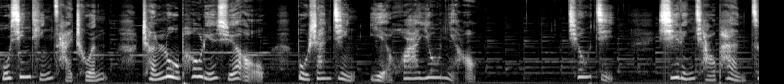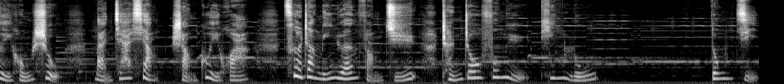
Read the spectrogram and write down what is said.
湖心亭采纯，晨露剖莲学藕，布山径野花幽鸟。秋季，西泠桥畔醉红树，满家巷赏桂花。侧杖陵园访菊，沉舟风雨听芦。冬季，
